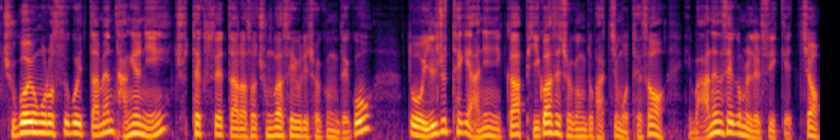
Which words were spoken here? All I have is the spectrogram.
주거용으로 쓰고 있다면 당연히 주택수에 따라서 중과세율이 적용되고 또 1주택이 아니니까 비과세 적용도 받지 못해서 많은 세금을 낼 수 있겠죠.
